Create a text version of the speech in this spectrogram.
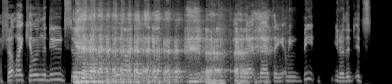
I felt like killing the dude, so uh, uh-huh, uh-huh. that that thing. I mean, be you know, the, it's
